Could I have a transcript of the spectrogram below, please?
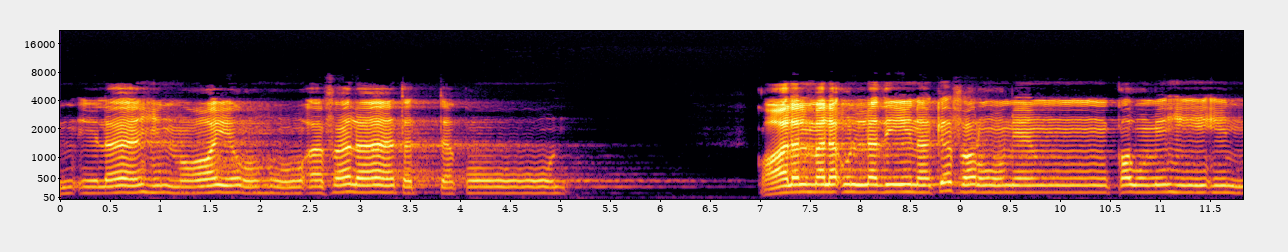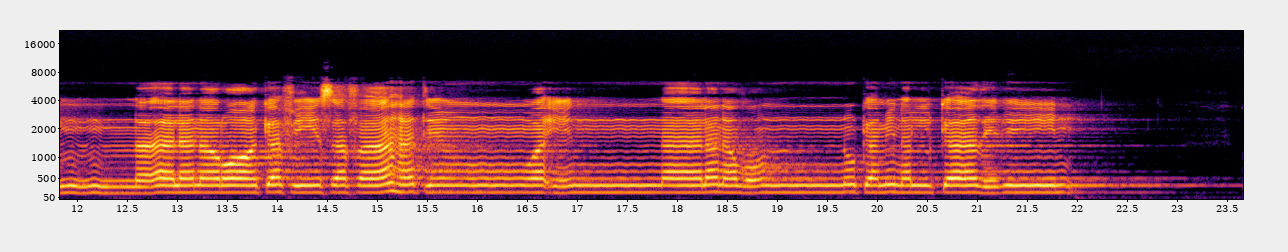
من اله غيره افلا تتقون قال الملا الذين كفروا من قومه أنا لنراك في سفاهه وأنا لنظنك من الكاذبين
